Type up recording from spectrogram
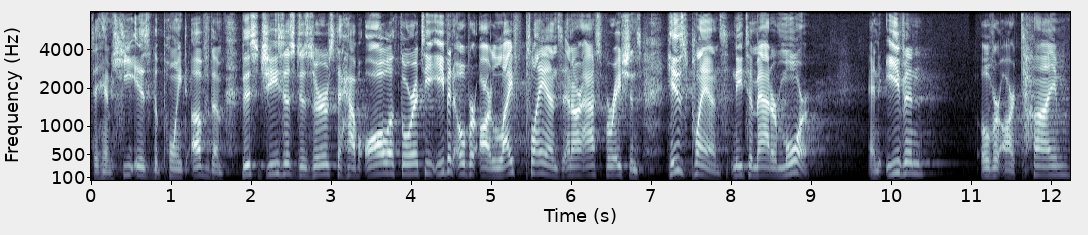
to Him. He is the point of them. This Jesus deserves to have all authority, even over our life plans and our aspirations. His plans need to matter more, and even over our time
